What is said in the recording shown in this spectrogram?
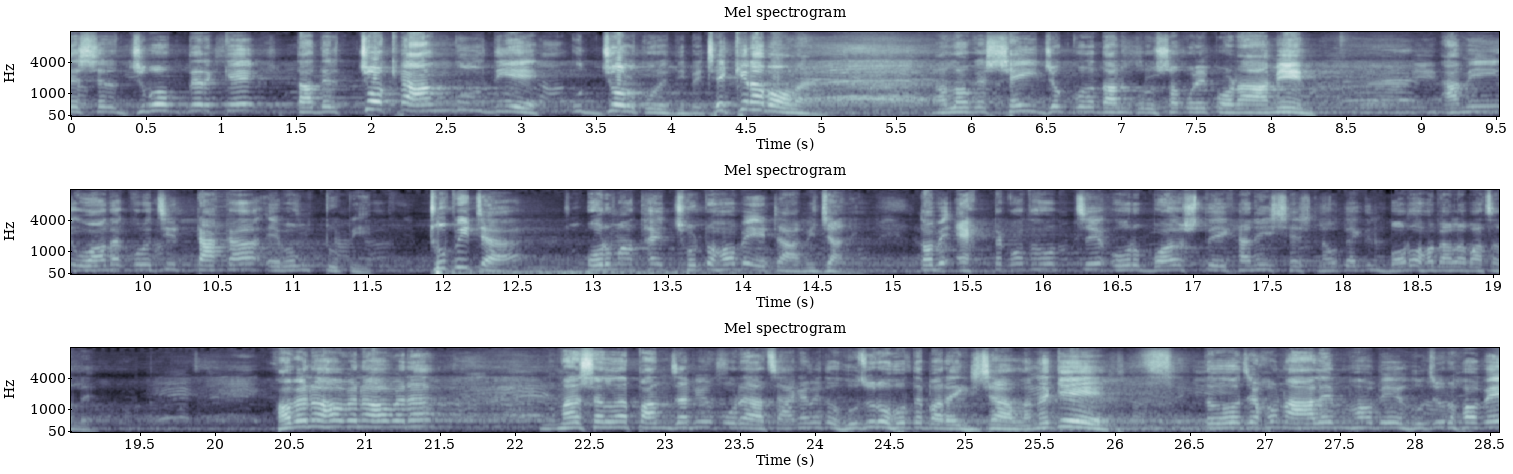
দেশের যুবকদেরকে তাদের চোখে আঙ্গুল দিয়ে উজ্জ্বল করে দিবে। ঠিক কিনা বলেন? আল্লাহকে সেই যোগ্যতা দান করুন, সকলে পড়া, আমিন। আমি ওয়াদা করেছি টাকা এবং টুপি। টুপিটা ওর মাথায় ছোট হবে, এটা আমি জানি। তবে একটা কথা হচ্ছে, ওর বয়স তো এখানেই শেষ না, ও তো একদিন বড় হবে, আল্লাহ বাঁচালে। হবে না হবে না হবে না। মার্শাল্লাহ পাঞ্জাবিও পরে আছে আগামী তো হুজুরও হতে পারে, ইনশাআল্লাহ, নাকি? তো যখন আলেম হবে, হুজুর হবে,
